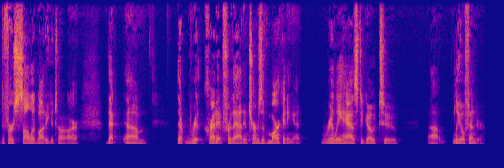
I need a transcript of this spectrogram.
the first solid body guitar that um, that re- credit for that in terms of marketing it really has to go to uh, Leo Fender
